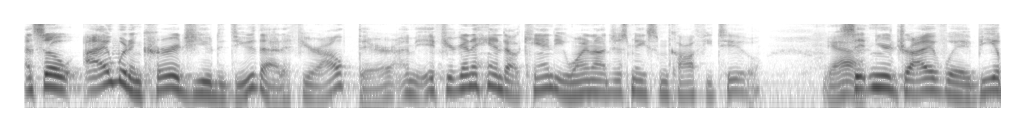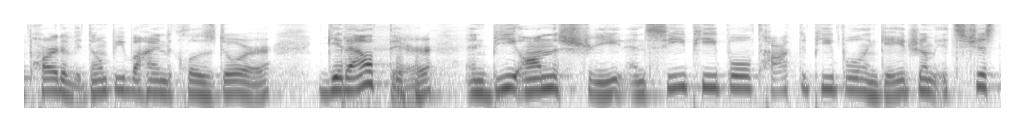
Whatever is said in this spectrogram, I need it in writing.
And so I would encourage you to do that if you're out there. I mean, if you're going to hand out candy, why not just make some coffee too? Yeah. Sit in your driveway, be a part of it. Don't be behind a closed door. Get out there and be on the street and see people, talk to people, engage them. It's just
